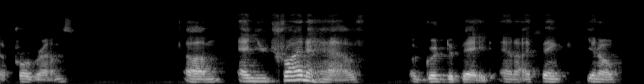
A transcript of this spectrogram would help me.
uh, programs um, and you try to have a good debate. And I think, you know,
